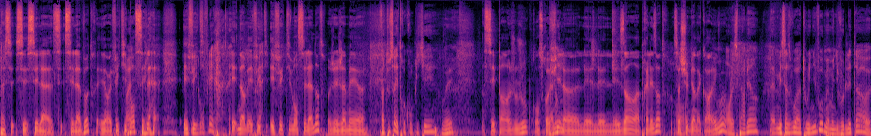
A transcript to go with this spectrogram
Bah c'est la c'est la vôtre et effectivement c'est la effectivement non mais effectivement c'est la nôtre j'ai jamais euh, enfin tout ça est trop compliqué oui c'est pas un joujou qu'on se Bah refile euh, les, les- les uns après les autres. Ça, je suis Oh. bien d'accord avec vous. On l'espère bien. Euh, Mais ça se voit à tous les niveaux, même au niveau de l'État. Euh,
